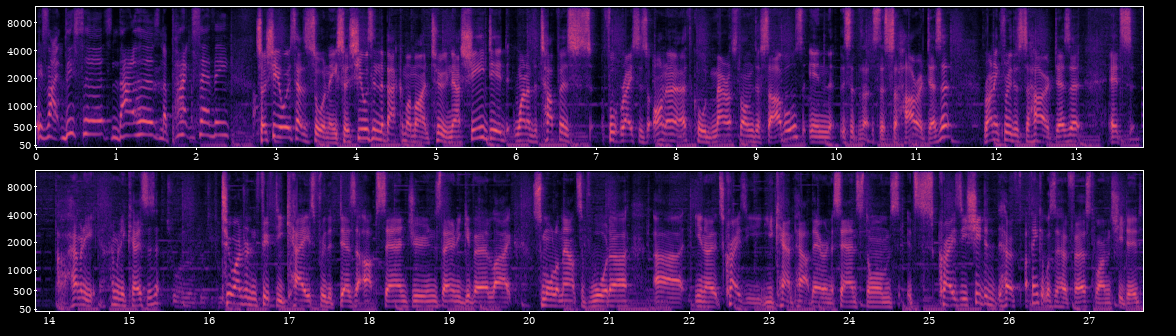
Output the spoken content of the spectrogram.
it's like this hurts and that hurts and the pack's heavy. So she always has a sore knee, so she was in the back of my mind too. Now she did one of the toughest foot races on earth called Marathon des Sables in the Sahara Desert. Running through the Sahara Desert, it's oh, how many how many k's is it? 250. 250 k's through the desert up sand dunes. They only give her like small amounts of water. Uh, you know, it's crazy. You camp out there in the sandstorms. It's crazy. She did her, I think it was her first one she did,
